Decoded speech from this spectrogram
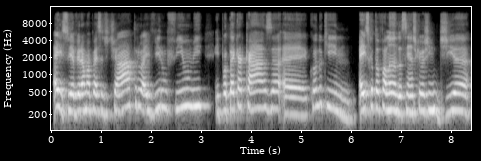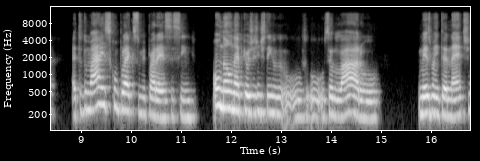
é isso, ia virar uma peça de teatro, aí vira um filme, hipoteca a casa. é, Quando que. É isso que eu tô falando, assim, acho que hoje em dia é tudo mais complexo, me parece, assim. Ou não, né? Porque hoje a gente tem o, o, o celular, o, mesmo a internet.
